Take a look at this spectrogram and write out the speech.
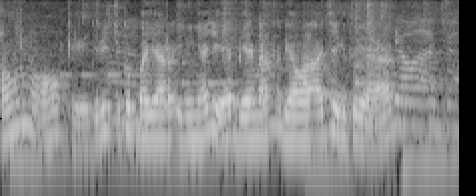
Oh, oke. Jadi cukup bayar ininya aja ya, biaya merek di awal aja gitu ya. Di awal aja.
